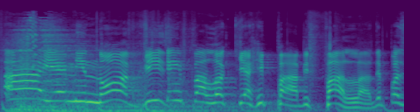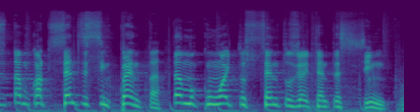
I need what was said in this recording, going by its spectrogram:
Ai, M9! Quem falou que é Ripab? Fala. Depositamos 450. Tamo com 885.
